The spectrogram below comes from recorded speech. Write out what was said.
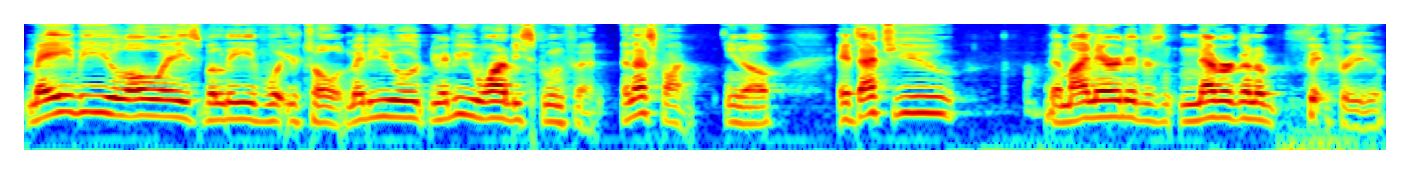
Maybe you'll always believe what you're told. Maybe you maybe you want to be spoon fed, and that's fine. You know, if that's you, then my narrative is never gonna fit for you.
